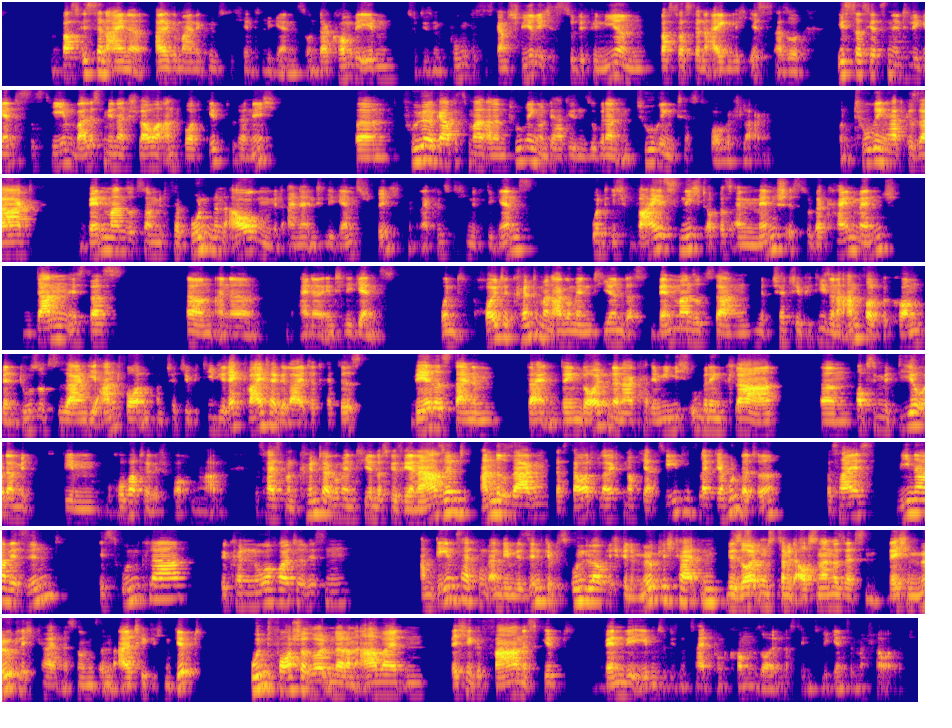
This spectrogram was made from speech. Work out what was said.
was ist denn eine allgemeine künstliche Intelligenz? Und da kommen wir eben zu diesem Punkt, dass es ganz schwierig ist zu definieren, was das denn eigentlich ist. Also ist das jetzt ein intelligentes System, weil es mir eine schlaue Antwort gibt oder nicht? Ähm, früher gab es mal Alan Turing und der hat diesen sogenannten Turing-Test vorgeschlagen. Und Turing hat gesagt, wenn man sozusagen mit verbundenen Augen mit einer Intelligenz spricht, mit einer künstlichen Intelligenz, und ich weiß nicht, ob das ein Mensch ist oder kein Mensch, dann ist das ähm, eine eine Intelligenz. Und heute könnte man argumentieren, dass wenn man sozusagen mit ChatGPT so eine Antwort bekommt, wenn du sozusagen die Antworten von ChatGPT direkt weitergeleitet hättest, wäre es deinem, dein, den Leuten deiner Akademie nicht unbedingt klar, ähm, ob sie mit dir oder mit dem Roboter gesprochen haben. Das heißt, man könnte argumentieren, dass wir sehr nah sind. Andere sagen, das dauert vielleicht noch Jahrzehnte, vielleicht Jahrhunderte. Das heißt, wie nah wir sind, ist unklar. Wir können nur heute wissen, an dem Zeitpunkt, an dem wir sind, gibt es unglaublich viele Möglichkeiten. Wir sollten uns damit auseinandersetzen, welche Möglichkeiten es uns im Alltäglichen gibt. Und Forscher sollten daran arbeiten, welche Gefahren es gibt, wenn wir eben zu diesem Zeitpunkt kommen sollten, dass die Intelligenz immer schlauer wird.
